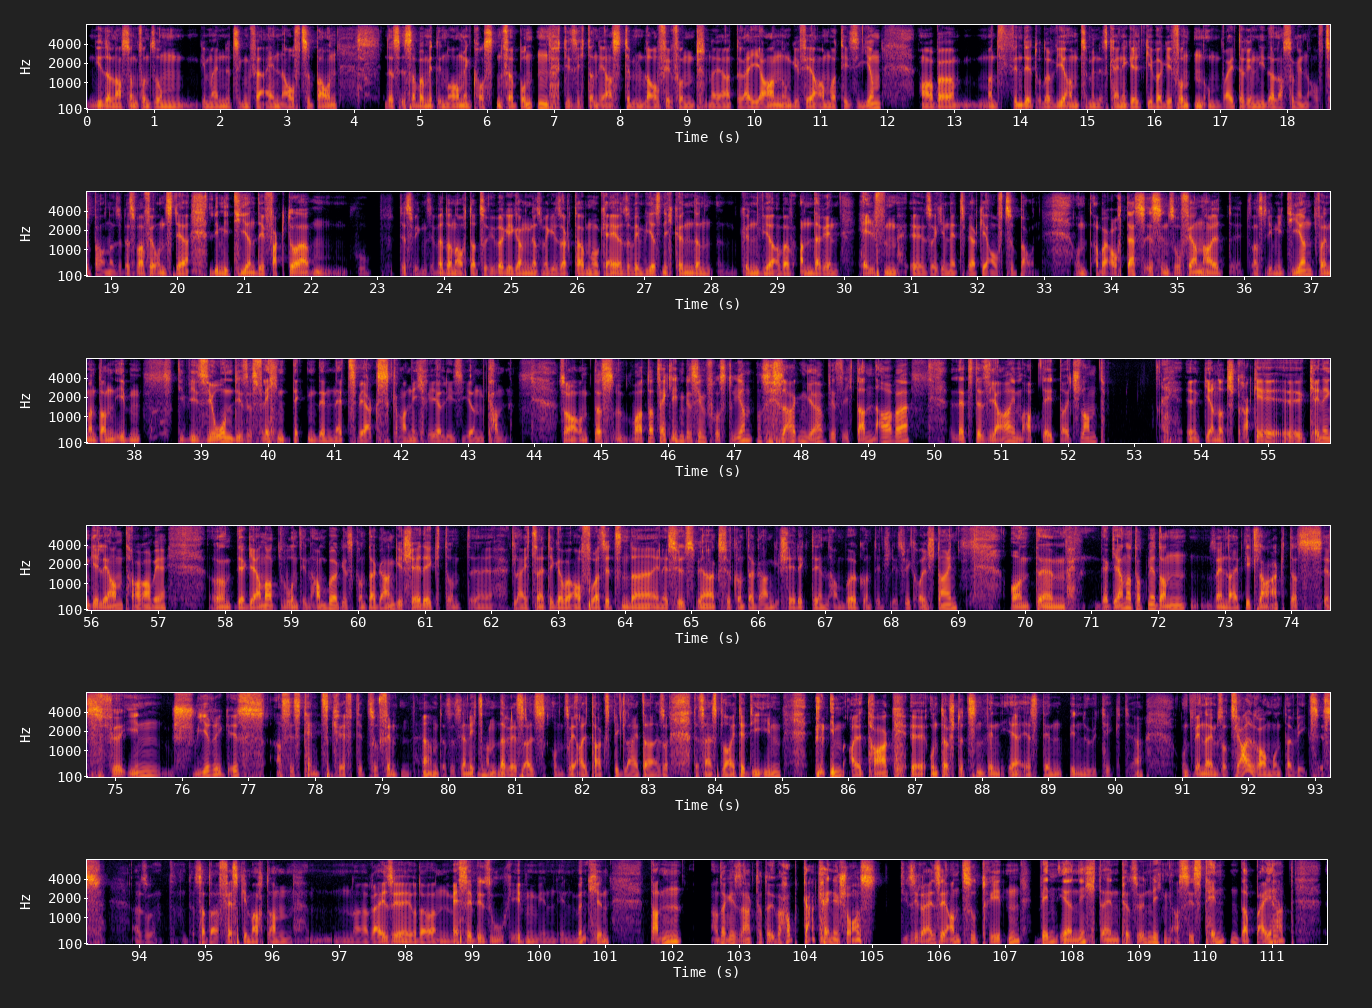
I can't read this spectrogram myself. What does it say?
Niederlassung von so einem gemeinnützigen Verein aufzubauen. Das ist aber mit enormen Kosten verbunden, die sich dann erst im Laufe von, naja, drei Jahren ungefähr amortisieren. Aber man findet oder wir haben zumindest keine Geldgeber gefunden, um weitere Niederlassungen aufzubauen. Also das war für uns der limitierende Faktor, deswegen sind wir dann auch dazu übergegangen, dass wir gesagt haben, okay, also wenn wir es nicht können, dann können wir aber anderen helfen, äh, solche Netzwerke aufzubauen. Und aber auch das ist insofern halt etwas limitierend, weil man dann eben die Vision dieses flächendeckenden Netzwerks gar nicht realisieren kann. So, und das war tatsächlich ein bisschen frustrierend, muss ich sagen, ja, bis ich dann aber letztes Jahr im Update Deutschland äh, Gernot Stracke äh, kennengelernt habe. Und der Gernot wohnt in Hamburg, ist Kontergan geschädigt und äh, gleichzeitig aber auch Vorsitzender eines Hilfswerks für Kontergan Geschädigte in Hamburg und in Schleswig-Holstein. Und ähm, der Gernot hat mir dann sein Leid geklagt, dass es für ihn schwierig ist, Assistenzkräfte zu finden. Ja, und das ist ja nichts mhm. anderes als unsere Alltagsbegleiter. Also das heißt Leute, die ihn im Alltag äh, unterstützen, wenn er es denn benötigt. Ja. Und wenn er im Sozialraum unterwegs ist, also das hat er festgemacht an einer Reise oder einem Messebesuch eben in, in München, dann hat er gesagt, hat er überhaupt gar keine Chance, diese Reise anzutreten, wenn er nicht einen persönlichen Assistenten dabei ja. hat,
